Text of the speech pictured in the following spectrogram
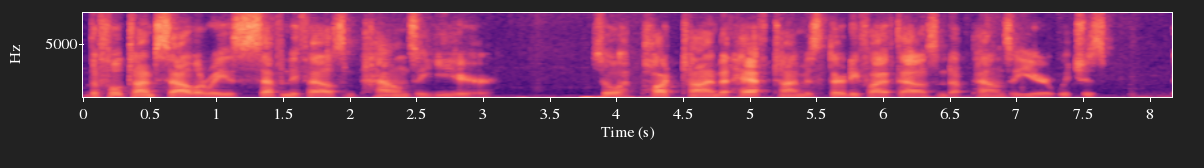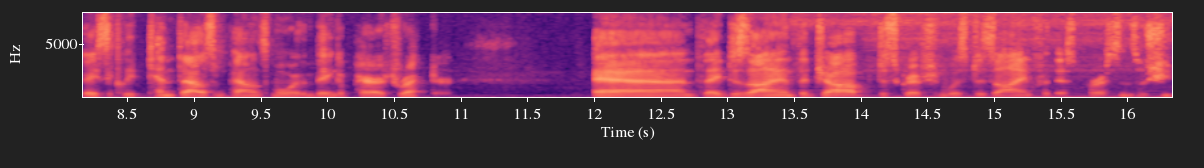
the full time salary is £70,000 a year. So a part time at half time is £35,000 a year, which is basically £10,000 more than being a parish rector. And they designed the job description was designed for this person. So she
